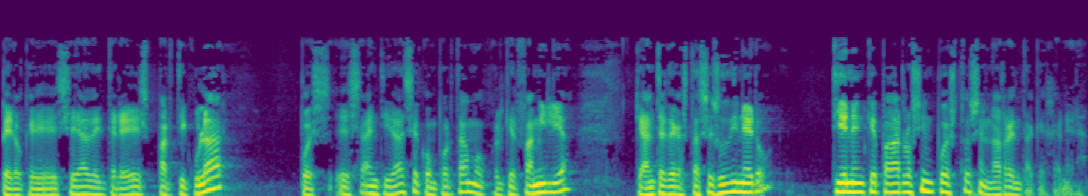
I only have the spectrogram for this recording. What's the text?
pero que sea de interés particular, pues esa entidad se comporta como cualquier familia que antes de gastarse su dinero tienen que pagar los impuestos en la renta que genera.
